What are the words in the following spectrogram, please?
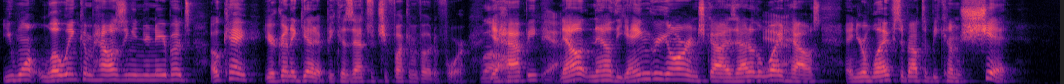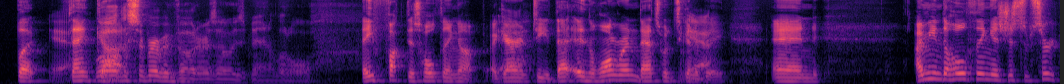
you want low income housing in your neighborhoods. Okay, you're gonna get it because that's what you fucking voted for. Well, you happy? yeah. Now, now the angry orange guy's out of the White House, and your life's about to become shit. But Yeah. thank well, God Well, the suburban voter has always been a little. They fucked this whole thing up. I guarantee that in the long run, that's what it's going to Yeah. be. And I mean, the whole thing is just absurd.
